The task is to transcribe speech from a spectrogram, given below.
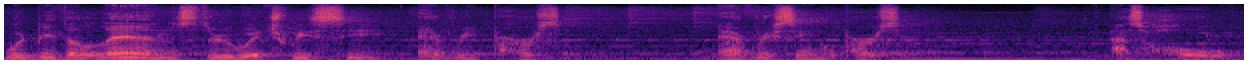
would be the lens through which we see every person, every single person, as whole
